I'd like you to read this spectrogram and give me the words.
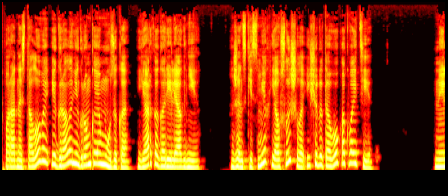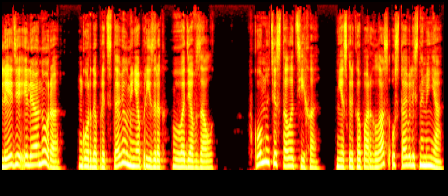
В парадной столовой играла негромкая музыка, ярко горели огни. Женский смех я услышала еще до того, как войти. «Миледи Элеонора», – гордо представил меня призрак, вводя в зал. В комнате стало тихо. Несколько пар глаз уставились на меня.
